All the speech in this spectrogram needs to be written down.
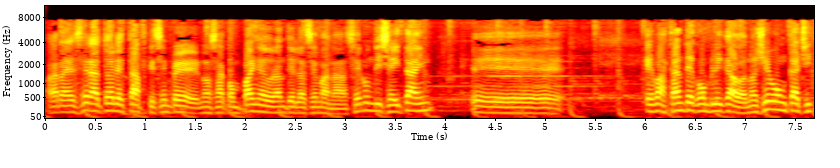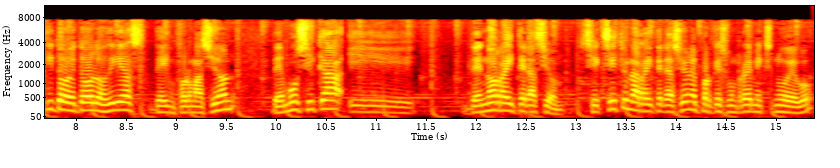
Agradecer a todo el staff que siempre nos acompaña durante la semana. Hacer un DJ Time eh, es bastante complicado. Nos lleva un cachitito de todos los días de información, de música y de no reiteración. Si existe una reiteración es porque es un remix nuevo,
